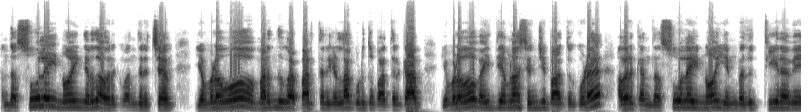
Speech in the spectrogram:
அந்த சூளை நோய்ங்கிறது அவருக்கு வந்துருச்சு. எவ்வளவோ மருந்து பார்த்தர்கள்லாம் கொடுத்து பார்த்துருக்கார் எவ்வளவோ வைத்தியம்லாம் செஞ்சு பார்த்து கூட அவருக்கு அந்த சூளை நோய் என்பது தீரவே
